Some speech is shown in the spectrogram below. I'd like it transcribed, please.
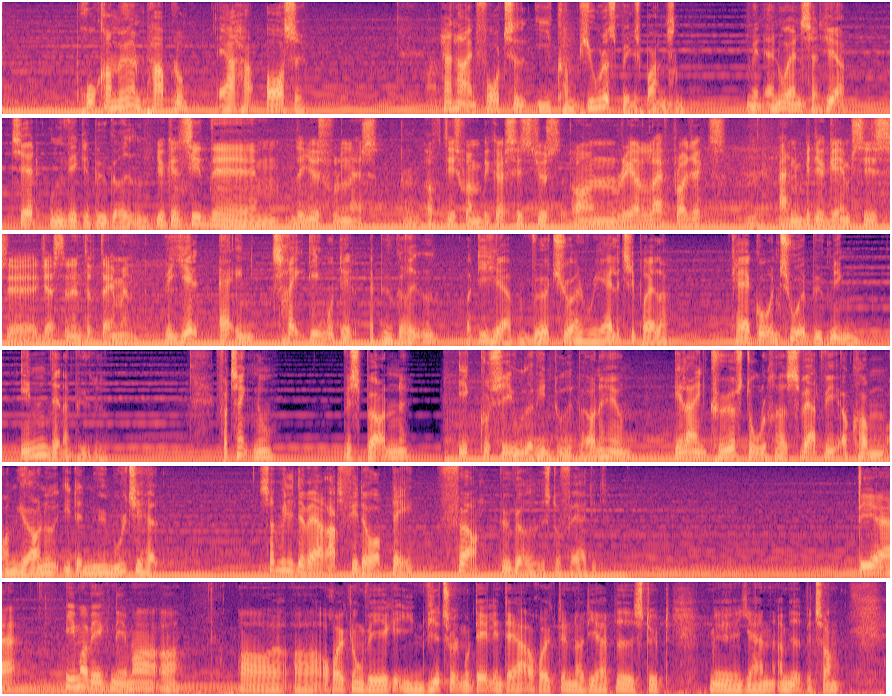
Programmøren Pablo er her også. Han har en fortid i computerspilsbranchen, men er nu ansat her til at udvikle byggeriet. you can see the the usefulness of this one because it's used on real life projects and video games is uh, just an entertainment Ved hjælp af en 3D-model af byggeriet og de her virtual reality-briller, kan jeg gå en tur i bygningen, inden den er bygget. For tænk nu, hvis børnene ikke kunne se ud af vinduet i børnehaven, eller en kørestol havde svært ved at komme om hjørnet i den nye multihal, så ville det være ret fedt at opdage, før byggeriet stod færdigt. Det er immer væk nemmere at, og, og, og rykke nogle vægge i en virtuel model, end det er at rykke den, når de er blevet støbt med jernarmeret beton.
